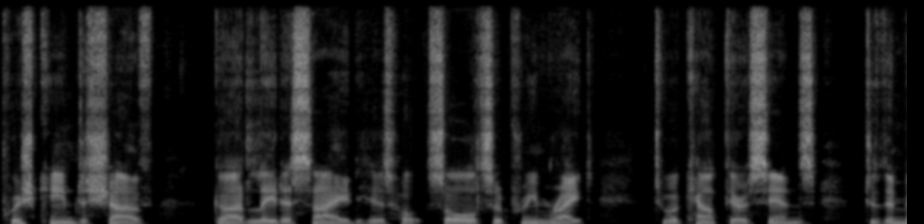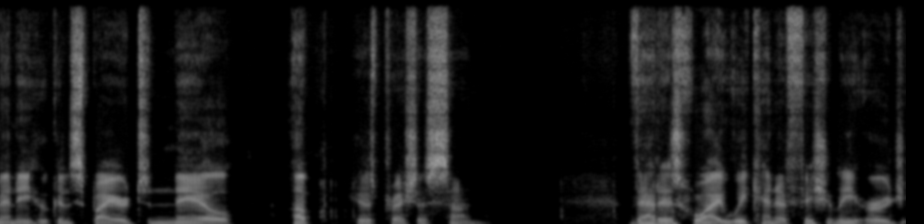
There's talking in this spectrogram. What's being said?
push came to shove, God laid aside his sole supreme right to account their sins to the many who conspired to nail up his precious Son. That is why we can officially urge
